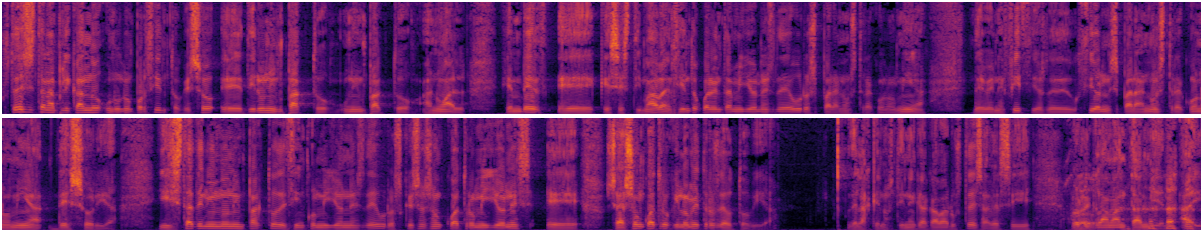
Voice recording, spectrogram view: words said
Ustedes están aplicando un 1%, que eso eh, tiene un impacto, un impacto anual, que en vez eh, que se estimaba en 140 millones de euros para nuestra economía, de beneficios, de deducciones para nuestra economía de Soria, y está teniendo un impacto de 5 millones de euros, que eso son 4 millones, eh, o sea, son 4 kilómetros de autovía de las que nos tienen que acabar ustedes, a ver si lo reclaman también ahí.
